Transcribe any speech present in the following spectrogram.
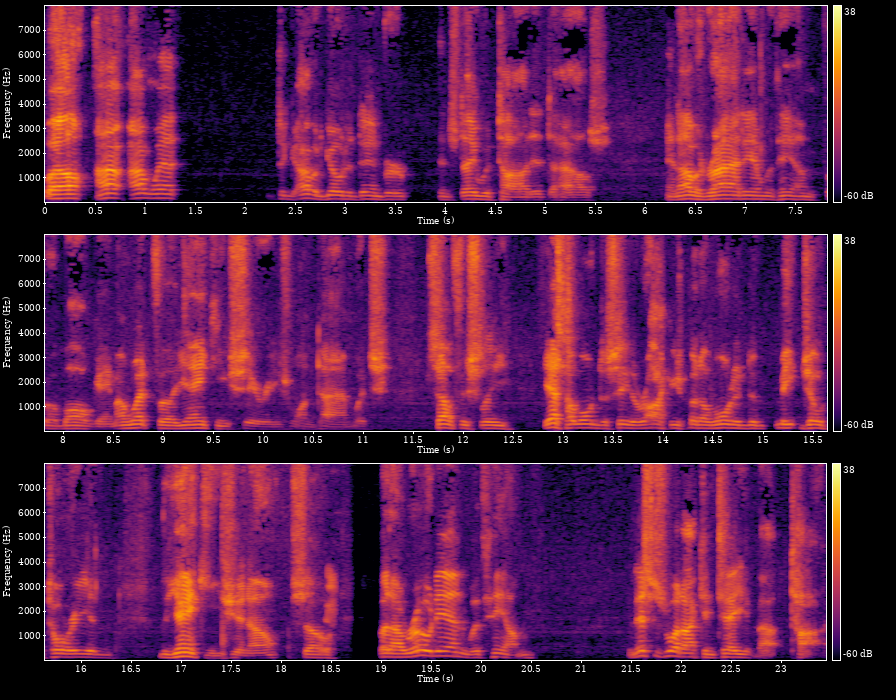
Well, I, I went to I would go to Denver and stay with Todd at the house, and I would ride in with him for a ball game. I went for a Yankees series one time, which selfishly, yes, I wanted to see the Rockies, but I wanted to meet Joe Torre and the Yankees, you know. So, but I rode in with him, and this is what I can tell you about Todd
